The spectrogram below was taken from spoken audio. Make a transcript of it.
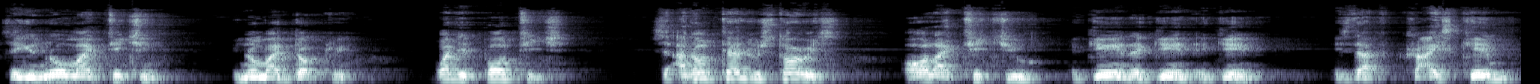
So you know my teaching, you know my doctrine. What did Paul teach? Say, I don't tell you stories. All I teach you again, again, again is that Christ came,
